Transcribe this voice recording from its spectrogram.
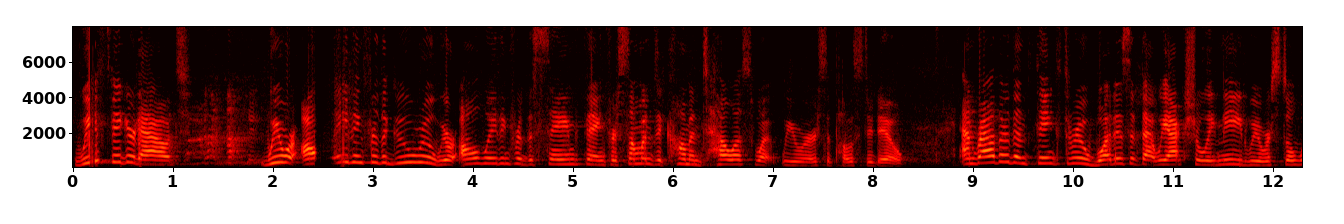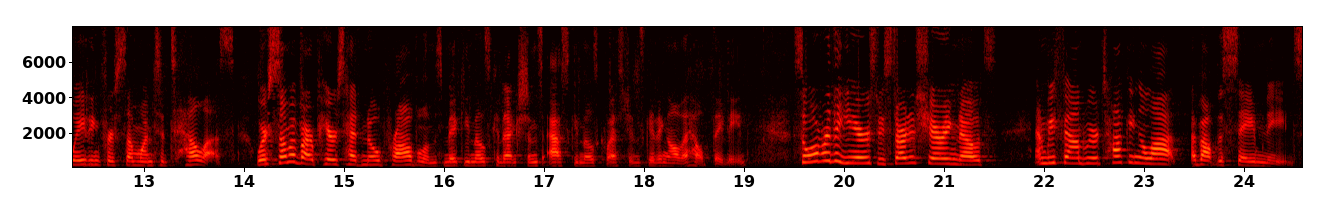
we figured out we were all waiting for the guru. We were all waiting for the same thing, for someone to come and tell us what we were supposed to do. And rather than think through what is it that we actually need, we were still waiting for someone to tell us where some of our peers had no problems making those connections, asking those questions, getting all the help they need. So over the years, we started sharing notes, and we found we were talking a lot about the same needs,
